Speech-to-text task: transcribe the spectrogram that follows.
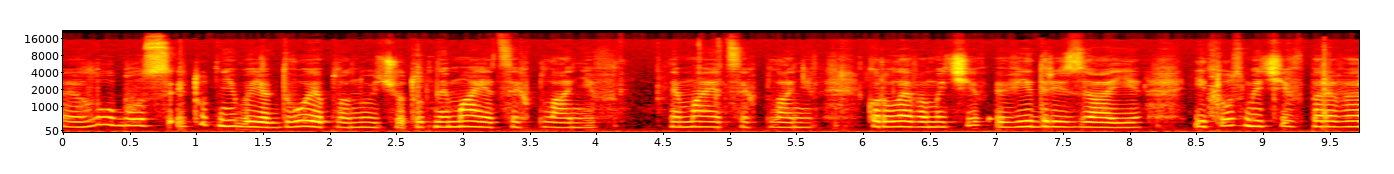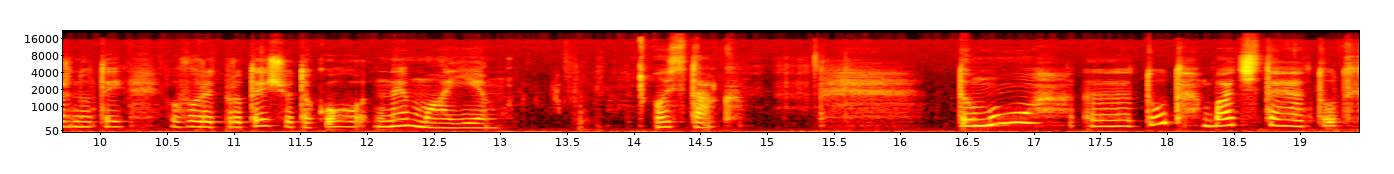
е, глобус, і тут ніби як двоє планують, що тут немає цих планів. Немає цих планів. Королева мечів відрізає. І туз мечів перевернутий говорить про те, що такого немає. Ось так. Тому е, тут, бачите, тут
